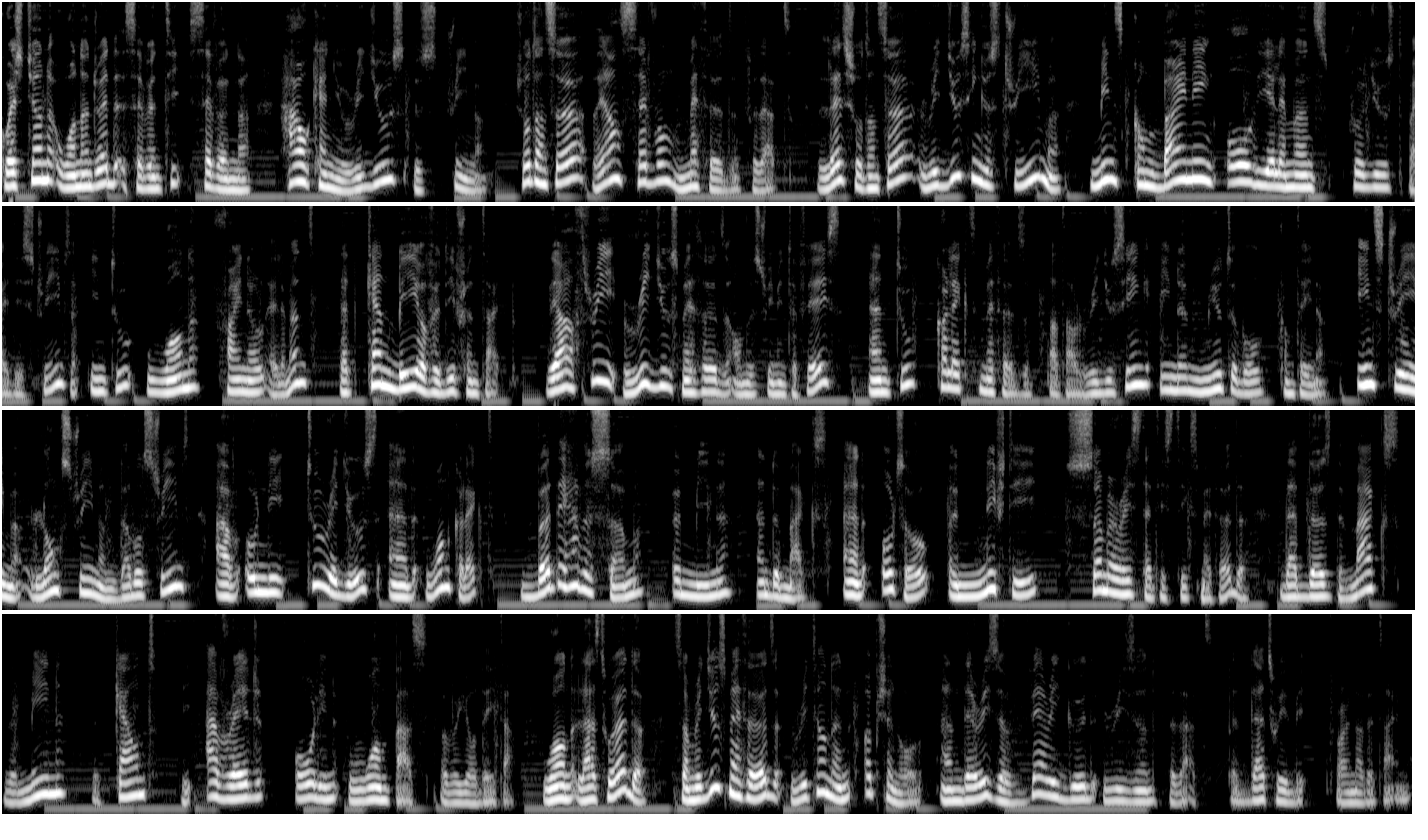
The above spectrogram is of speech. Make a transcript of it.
Question 177. How can you reduce a stream? Short answer, there are several methods for that. Less short answer, reducing a stream means combining all the elements produced by these streams into one final element that can be of a different type. There are three reduce methods on the stream interface and two collect methods that are reducing in a mutable container. Int-stream, long-stream and double streams have only two reduce and one collect, but they have a sum, a min and a max, and also a nifty summary statistics method that does the max, the mean, the count, the average, all in one pass over your data. One last word, some reduce methods return an optional, and there is a very good reason for that, but that will be for another time.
